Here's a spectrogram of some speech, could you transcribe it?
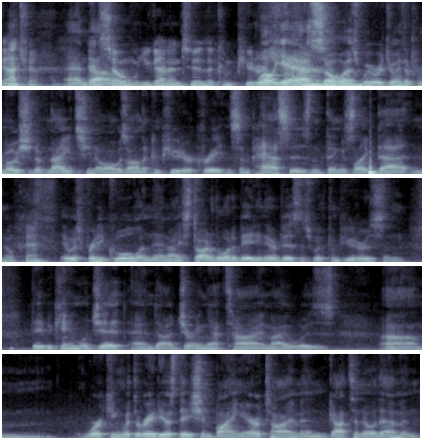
Gotcha. And, And uh, so you got into the computers. well, yeah. there? So as we were doing the promotion of nights, you know, I was on the computer creating some passes and things like that, and Okay. it was pretty cool. And then I started automating their business with computers, and they became legit. And uh, during that time, I was um, working with the radio station, buying airtime, and got to know them, and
